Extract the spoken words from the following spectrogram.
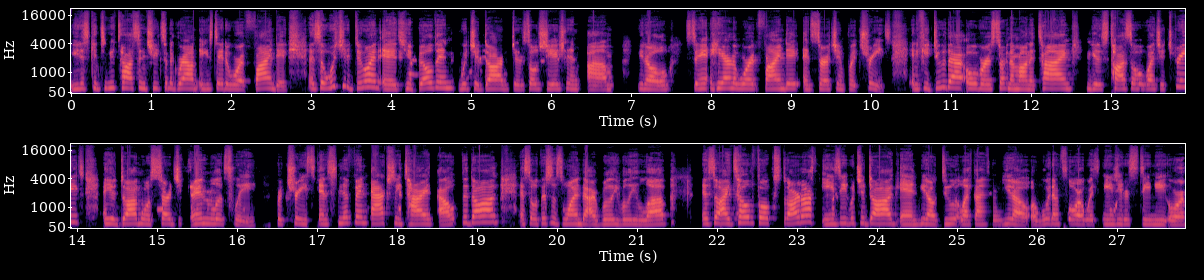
You just continue tossing treats on the ground, and you say the word "find it." And so what you're doing is you're building with your dog the association. Um, you know, saying hearing the word "find it" and searching for treats. And if you do that over a certain amount of time, you just toss a whole bunch of treats, and your dog will search endlessly treats. And sniffing actually tires out the dog. And so this is one that I really, really love. And so I tell folks start off easy with your dog and you know do it like on you know a wooden floor where it's easy to see or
